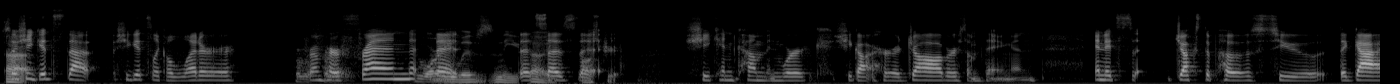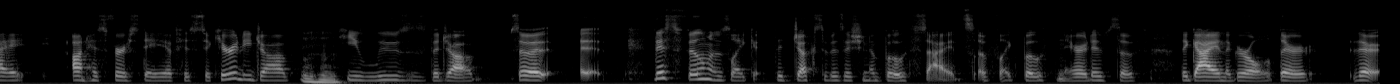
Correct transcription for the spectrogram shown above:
So uh, she gets that she gets like a letter from her friend who already that lives in the that uh, says that- Austria. she can come and work. She got her a job or something, and and it's juxtaposed to the guy on his first day of his security job. Mm-hmm. He loses the job. So uh, this film is like the juxtaposition of both sides of like both narratives of the guy and the girl. They're they're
